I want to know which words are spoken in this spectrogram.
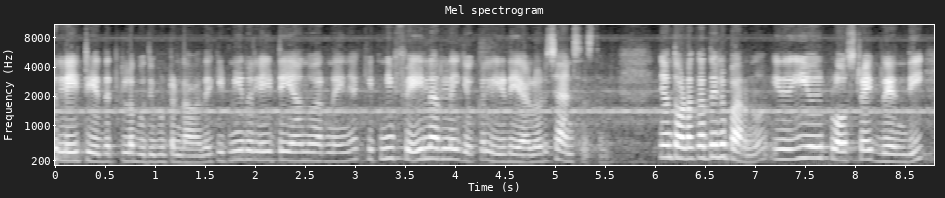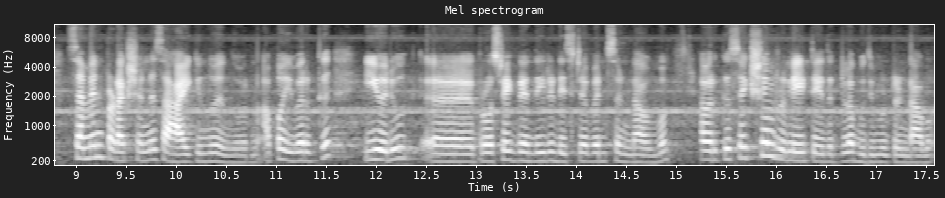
റിലേറ്റ് ചെയ്തിട്ടുള്ള ബുദ്ധിമുട്ടുണ്ടാവാതെ കിഡ്നി റിലേറ്റ് ചെയ്യാന്ന് പറഞ്ഞു കഴിഞ്ഞാൽ കിഡ്നി ഫെയിലറിലേക്കൊക്കെ ലീഡ് ചെയ്യാനുള്ള ഒരു ചാൻസസ് ഉണ്ട്. ഞാൻ തുടക്കത്തിൽ പറഞ്ഞു ഈ ഒരു പ്രോസ്റ്റേറ്റ് ഗ്രന്ഥി സെമൻ പ്രൊഡക്ഷന് സഹായിക്കുന്നു എന്ന് പറഞ്ഞു. അപ്പോൾ ഇവർക്ക് ഈ ഒരു പ്രോസ്റ്റേറ്റ് ഗ്രന്ഥിയിൽ ഡിസ്റ്റർബൻസ് ഉണ്ടാകുമ്പോൾ അവർക്ക് സെക്ഷൽ റിലേറ്റ് ചെയ്തിട്ടുള്ള ബുദ്ധിമുട്ടുണ്ടാകും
